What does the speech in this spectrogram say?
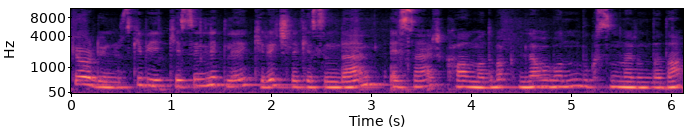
gördüğünüz gibi kesinlikle kireç lekesinden eser kalmadı. Bakın lavabonun bu kısımlarında da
